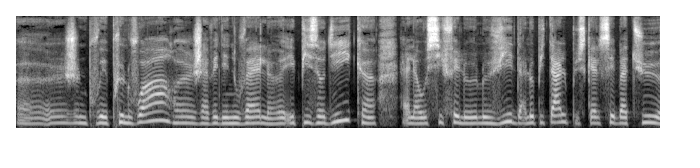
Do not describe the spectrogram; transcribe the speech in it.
euh, je ne pouvais plus le voir. J'avais des nouvelles épisodiques. Elle a aussi fait le, le vide à l'hôpital puisqu'elle s'est battue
